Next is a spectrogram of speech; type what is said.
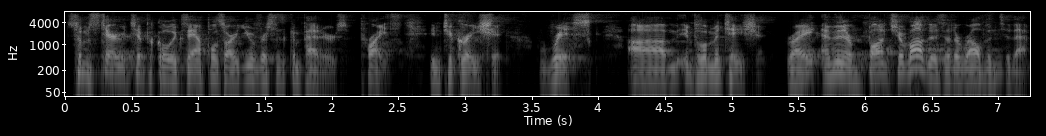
Some stereotypical examples are you versus competitors, price, integration, risk, um, implementation, right? And then there are a bunch of others that are relevant mm-hmm. to them.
